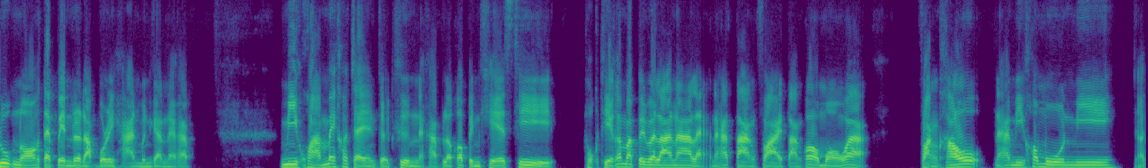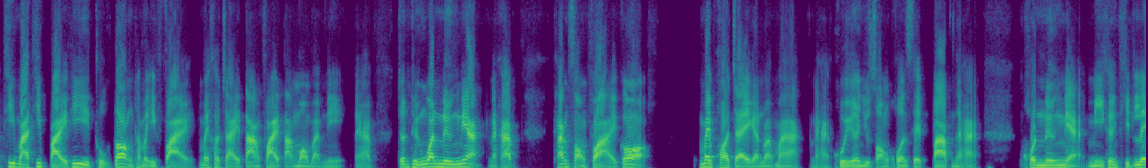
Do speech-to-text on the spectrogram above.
ลูกน้องแต่เป็นระดับบริหารเหมือนกันนะครับ มีความไม่เข้าใจกันเกิดขึ้นนะครับ แล้วก็เป็นเคสที่ถกเถียงกันมาเป็นเวลานานแหละนะฮะต่างฝ่ายต่างก็มองว่า ฝั่งเขานะมีข้อมูลมีที่มาที่ไปที่ถูกต้องทำไมอีกฝ่าย ไม่เข้าใจต่างฝ่ายต่างมองแบบนี้นะครับ จนถึงวันหนึ่งเนี่ยนะครับ ทั้งสองฝ่ายก็ไม่พอใจกันมากๆนะฮะคุยกันอยู่สองคนเสร็จปั๊บนะฮะคนนึงเนี่ยมีเครื่องคิดเล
